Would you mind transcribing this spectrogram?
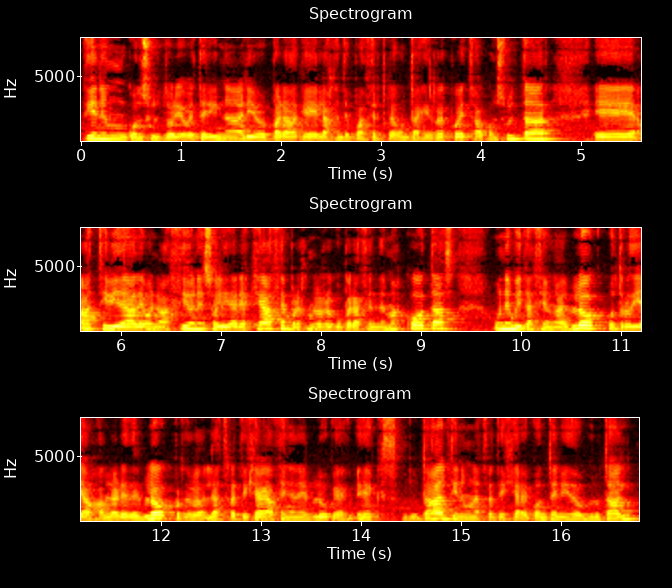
tienen un consultorio veterinario para que la gente pueda hacer preguntas y respuestas o consultar, eh, actividades, bueno, acciones solidarias que hacen, por ejemplo, recuperación de mascotas, una invitación al blog, otro día os hablaré del blog, porque la estrategia que hacen en el blog es, brutal, tienen una estrategia de contenido brutal,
